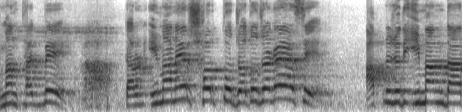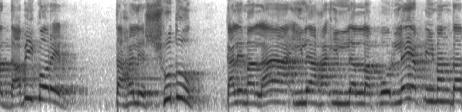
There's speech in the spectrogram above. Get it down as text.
ইমান থাকবে? কারণ ইমানের শর্ত যত জায়গায় আছে, আপনি যদি ইমানদার দাবি করেন, তাহলে শুধু কালিমা লা ইলাহা ইল্লাল্লাহ পড়লেই আপনি ইমানদার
